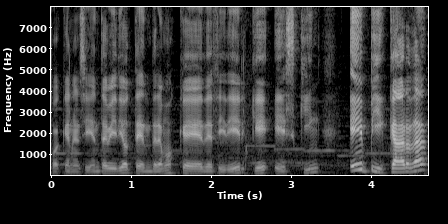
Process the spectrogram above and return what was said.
Pues que en el siguiente vídeo tendremos que decidir qué skin epicarda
